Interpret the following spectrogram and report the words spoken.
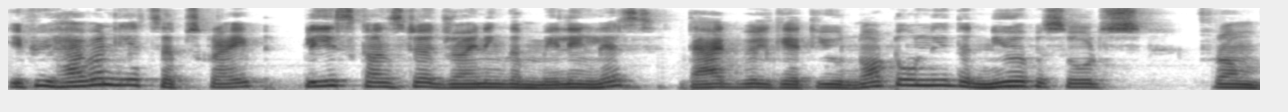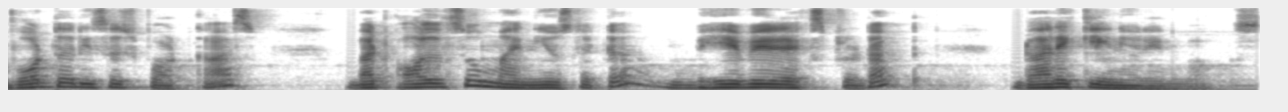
If you haven't yet subscribed, please consider joining the mailing list that will get you not only the new episodes from What the Research podcast, but also my newsletter, Behavior X Product, directly in your inbox.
